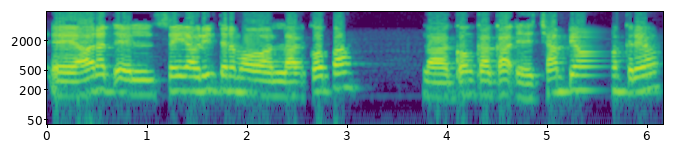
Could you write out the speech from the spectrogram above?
Eh, ahora el 6 de abril tenemos la Copa, la Conca eh, Champions, creo.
